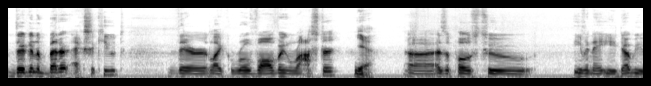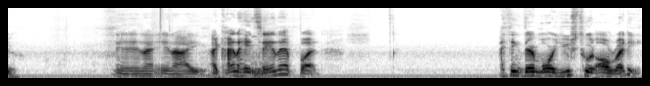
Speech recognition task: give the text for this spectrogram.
they're going to better execute their like revolving roster Yeah. uh, as opposed to even AEW. And I and I, I kind of hate saying that, but I think they're more used to it already.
